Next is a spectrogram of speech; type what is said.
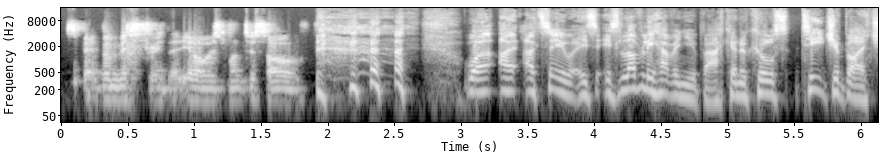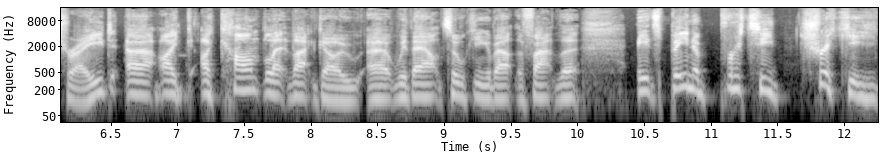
it's a bit of a mystery that you always want to solve. well, I, I tell you what, it's, it's, lovely having you back, and of course, teacher by trade. Uh, I I can't let that go uh, without talking about the fact that it's been a pretty tricky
